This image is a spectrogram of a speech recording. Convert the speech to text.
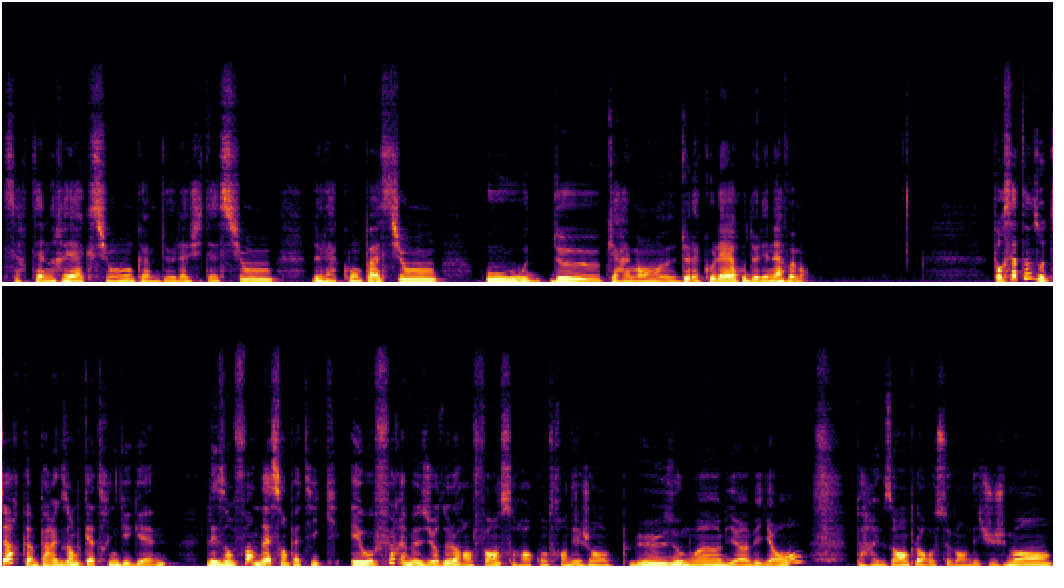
certaines réactions comme de l'agitation, de la compassion ou de carrément euh, de la colère ou de l'énervement. Pour certains auteurs, comme par exemple Catherine Guéguen, les enfants naissent empathiques et au fur et à mesure de leur enfance, en rencontrant des gens plus ou moins bienveillants, par exemple en recevant des jugements,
